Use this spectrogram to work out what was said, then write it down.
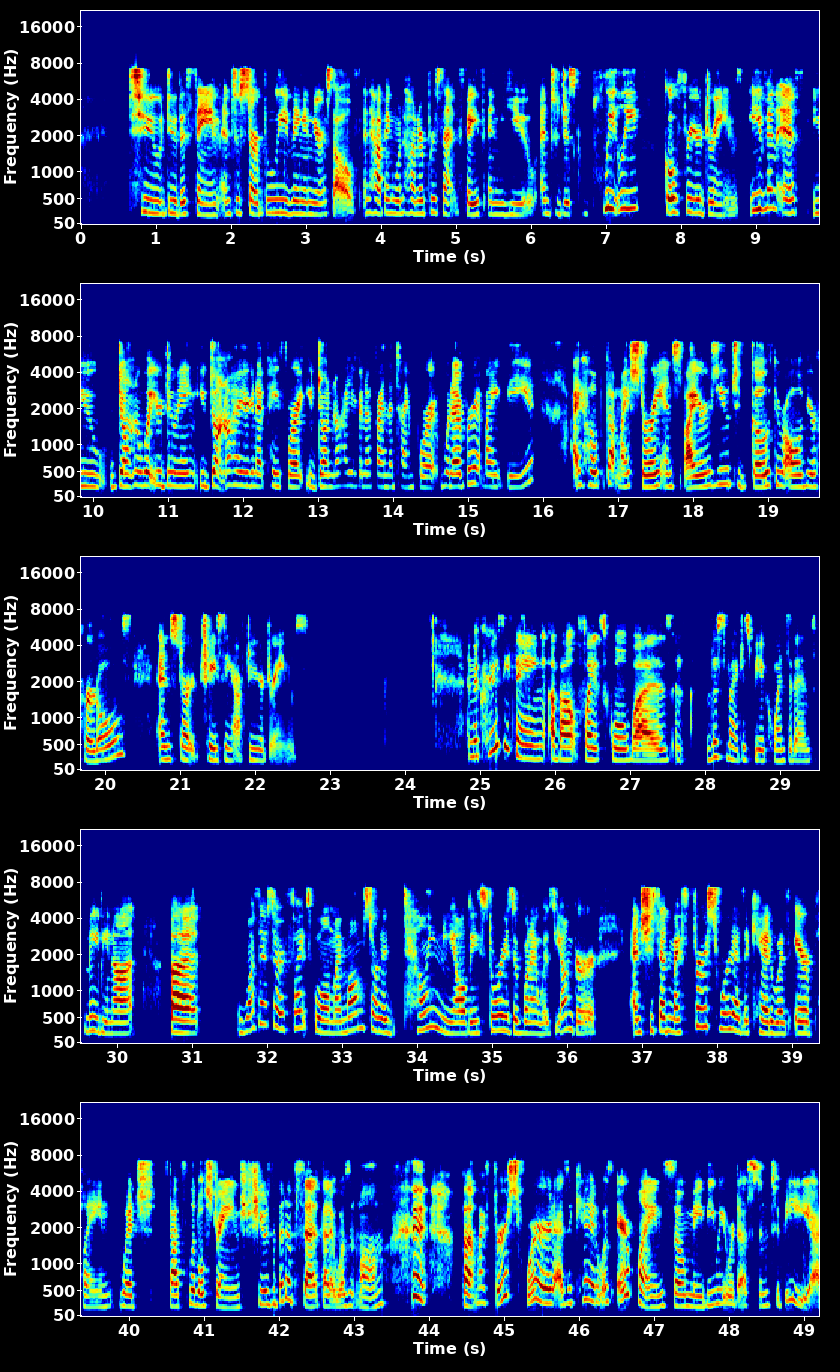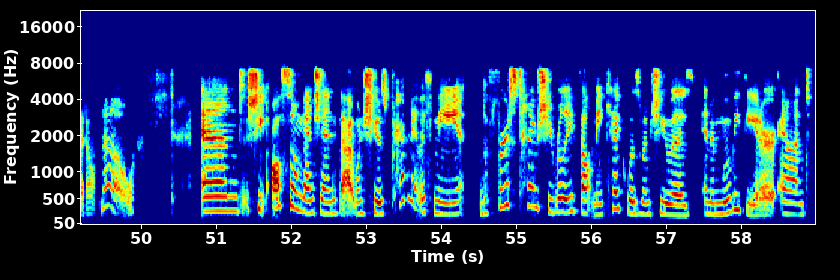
to do the same and to start believing in yourself and having 100% faith in you and to just completely go for your dreams. Even if you don't know what you're doing, you don't know how you're going to pay for it, you don't know how you're going to find the time for it, whatever it might be, I hope that my story inspires you to go through all of your hurdles and start chasing after your dreams. And the crazy thing about flight school was, and this might just be a coincidence, maybe not, but once I started flight school, my mom started telling me all these stories of when I was younger. And she said my first word as a kid was airplane, which that's a little strange. She was a bit upset that it wasn't mom. but my first word as a kid was airplane, so maybe we were destined to be. I don't know. And she also mentioned that when she was pregnant with me, the first time she really felt me kick was when she was in a movie theater and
